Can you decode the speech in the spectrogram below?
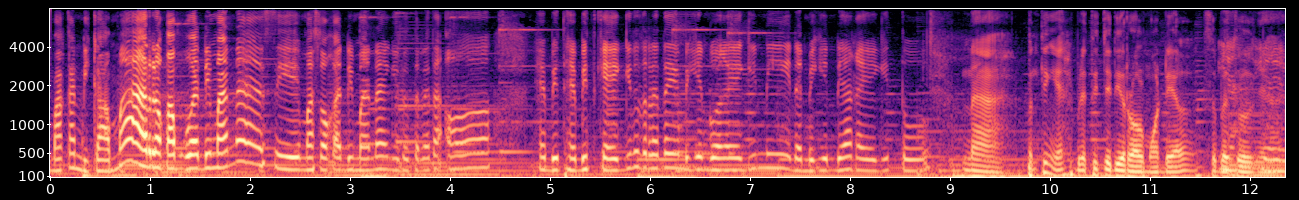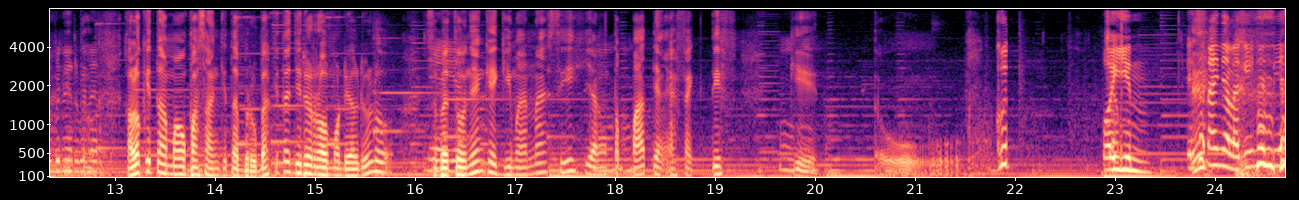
makan di kamar nyokap gua di mana? Si Mas Oka di mana? Gitu. Ternyata oh habit-habit kayak gitu ternyata yang bikin gua kayak gini dan bikin dia kayak gitu Nah penting ya berarti jadi role model sebetulnya. iya, iya gitu. bener-bener Kalau kita mau pasangan kita berubah, kita jadi role model dulu. Iya, Sebetulnya yang kayak gimana sih yang Mhm. tepat, yang efektif Hmm. gitu. good poin itu Eh. nanya lagi nggak dia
